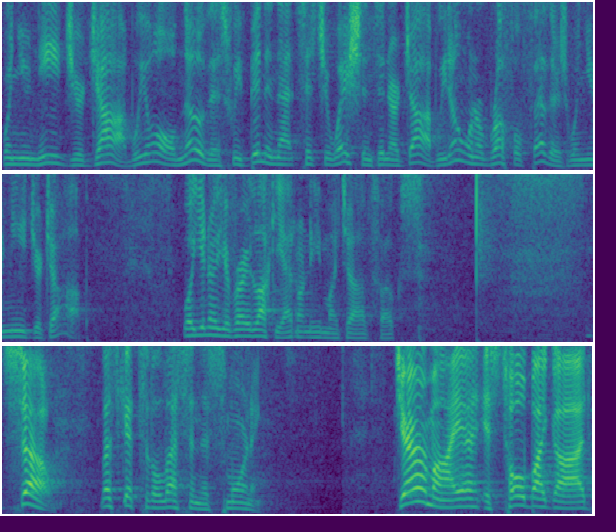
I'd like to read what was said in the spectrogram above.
when you need your job. We all know this. We've been in that situations in our job. We don't want to ruffle feathers when you need your job. Well, you know, you're very lucky. I don't need my job, folks. So, let's get to the lesson this morning. Jeremiah is told by God,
